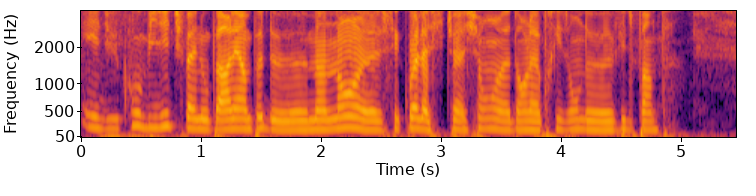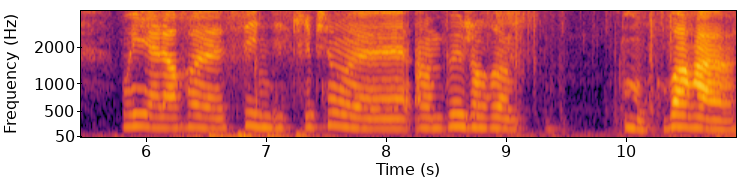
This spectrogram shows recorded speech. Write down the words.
Et du coup, Billy, tu vas nous parler un peu de maintenant, euh, c'est quoi la situation euh, dans la prison de Villepinte? Oui, alors euh, c'est une description euh, un peu genre. euh, bon, voir à-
